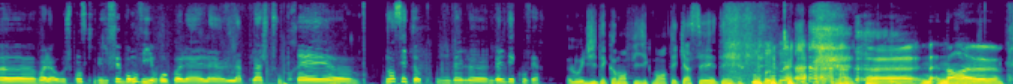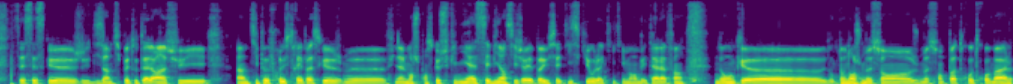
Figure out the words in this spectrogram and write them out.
euh, voilà, je pense qu'il y fait bon vivre, quoi. La, la- la plage tout près. euh, non, c'est top. Une belle, une belle découverte. Luigi, t'es comment physiquement? T'es cassé? T'es- Euh, non, euh, c'est c'est ce que je disais un petit peu tout à l'heure. hein. Je suis un petit peu frustré parce que je me, finalement, je pense que je finis assez bien si j'avais pas eu cet ischio là qui, qui m'embêtait à la fin. Donc, euh, donc non, non, je me sens, je me sens pas trop trop mal.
